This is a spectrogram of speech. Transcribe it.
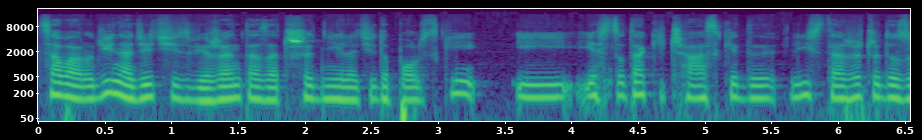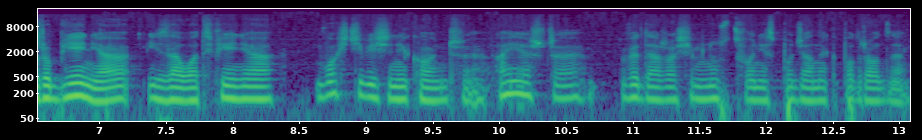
Cała rodzina, dzieci, zwierzęta za trzy dni leci do Polski i jest to taki czas, kiedy lista rzeczy do zrobienia i załatwienia właściwie się nie kończy, a jeszcze wydarza się mnóstwo niespodzianek po drodze.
